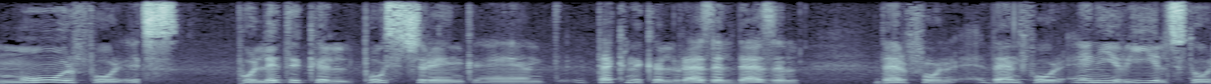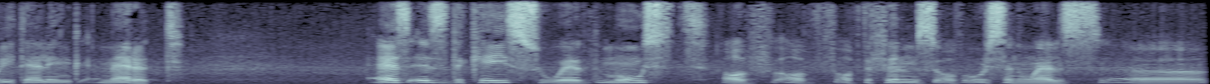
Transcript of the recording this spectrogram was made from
more for its political posturing and technical razzle dazzle therefore than for any real storytelling merit as is the case with most of, of, of the films of Orson Welles. Uh,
